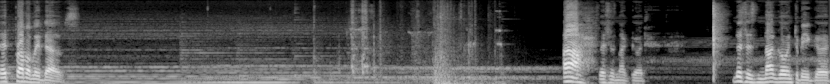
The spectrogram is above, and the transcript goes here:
It probably does. Ah, this is not good. This is not going to be good.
